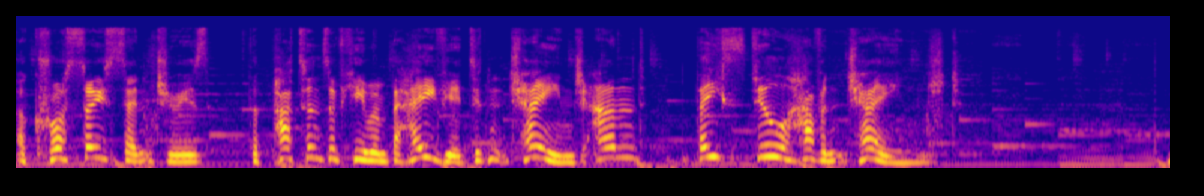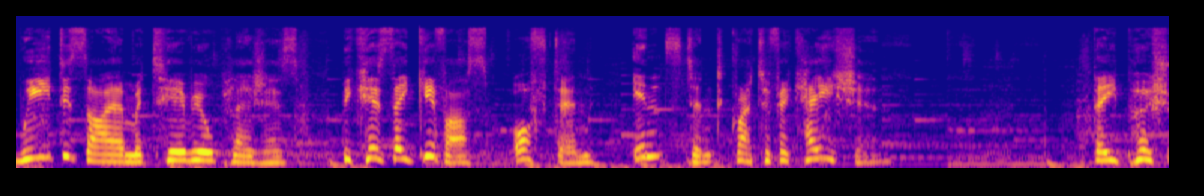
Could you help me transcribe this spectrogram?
Across those centuries, the patterns of human behaviour didn't change, and they still haven't changed. We desire material pleasures because they give us, often, instant gratification. They push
